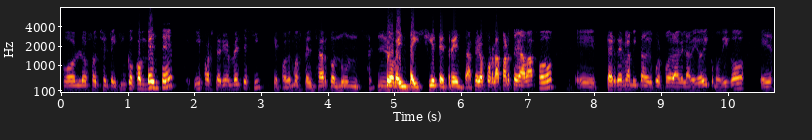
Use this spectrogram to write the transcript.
con los 85,20 y posteriormente sí, que podemos pensar con un 97-30, pero por la parte de abajo eh, perder la mitad del cuerpo de la vela de hoy, como digo, es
